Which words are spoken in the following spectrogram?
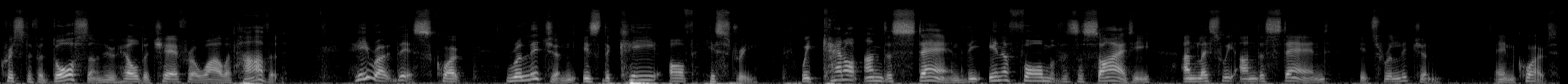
Christopher Dawson, who held a chair for a while at Harvard, he wrote this quote, Religion is the key of history. We cannot understand the inner form of a society unless we understand its religion. End quote.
